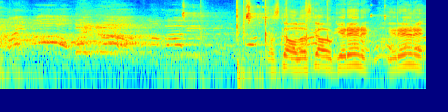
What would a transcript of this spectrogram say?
White ball! White ball! Come on, Bobby! Let's go. Let's go. Get in it. Get in it.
